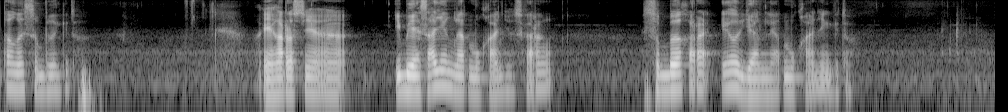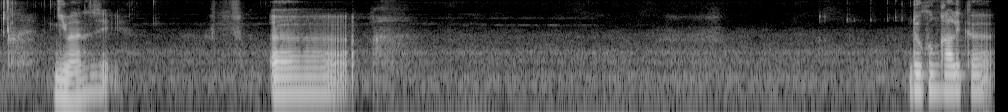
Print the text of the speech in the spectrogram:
Tau gak sebel gitu? Yang harusnya ya biasa aja ngeliat mukanya. Sekarang sebel karena eh jangan lihat mukanya gitu. Gimana sih? Uh, dukung kali ke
